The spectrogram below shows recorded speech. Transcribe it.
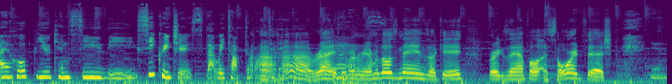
I hope you can see the sea creatures that we talked about Uh today. right. Everyone remember those names, okay? For example, a swordfish. Yes.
